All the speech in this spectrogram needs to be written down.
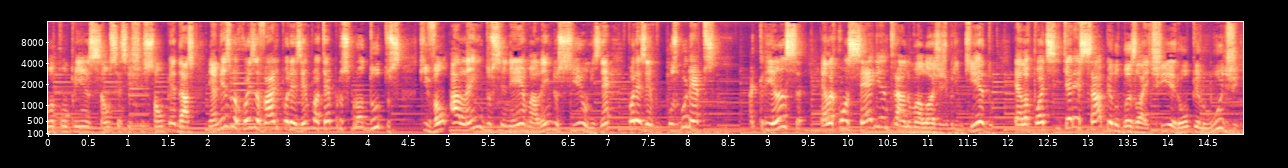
uma compreensão se assistir só um pedaço. E a mesma coisa vale, por exemplo, até para os produtos que vão além do cinema, além dos filmes, né? Por exemplo, os bonecos. A criança, ela consegue entrar numa loja de brinquedo, ela pode se interessar pelo Buzz Lightyear ou pelo Woody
